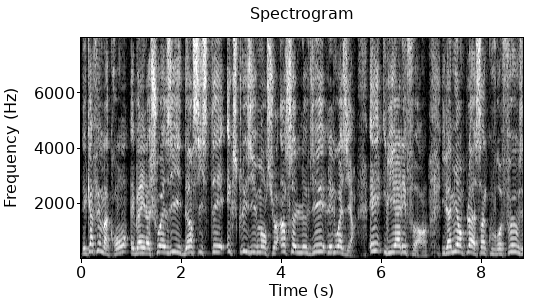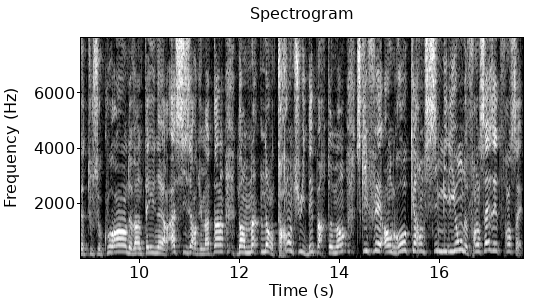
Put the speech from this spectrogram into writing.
Et qu'a fait Macron? Eh bien, il a choisi d'insister exclusivement sur un seul levier, les loisirs. Et il y est allé fort. Hein. Il a mis en place un couvre-feu, vous êtes tous au courant, de 21h à 6h du matin, dans maintenant 38 départements, ce qui fait en gros 46 millions de Françaises et de Français.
